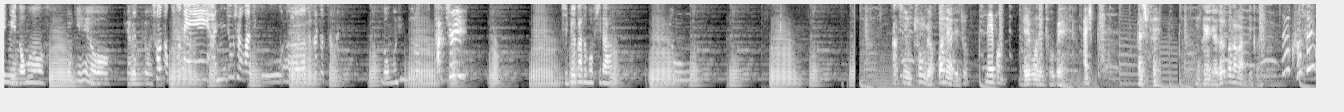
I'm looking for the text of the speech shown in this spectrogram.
님이 너무 힘들게 해요. 괴롭혀. 저 덕분에 안 좋으셔가지고 지금 아. 시작하셨잖아요. 너무 힘들었어. 닥칠! 집에 가서 봅시다. 안녕. 닥치님 총몇 번 해야 되죠? 네 번. 네 번에 두 배. 80회. 80회. 그럼 그냥 여덟 번 하면 안 될까요? 왜 그러세요?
